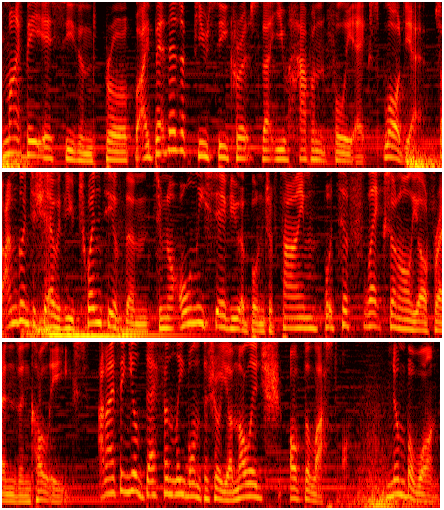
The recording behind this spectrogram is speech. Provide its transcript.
You might be a seasoned pro, but I bet there's a few secrets that you haven't fully explored yet. So I'm going to share with you 20 of them to not only save you a bunch of time, but to flex on all your friends and colleagues. And I think you'll definitely want to show your knowledge of the last one. Number 1.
